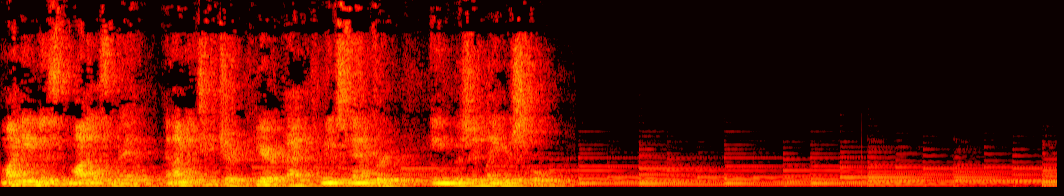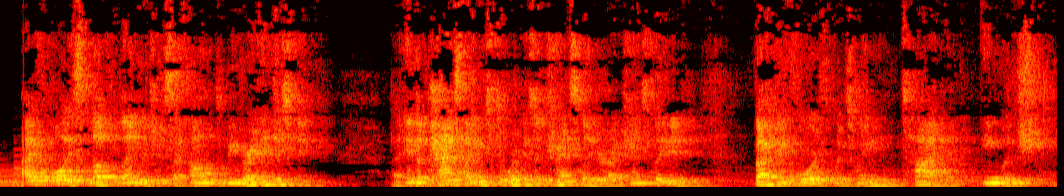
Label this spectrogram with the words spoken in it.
my name is Miles Mayo, and I'm a teacher here at New Stamford English and Language School. I've always loved languages. I found them to be very interesting. Uh, in the past, I used to work as a translator. I translated back and forth between Thai and English.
